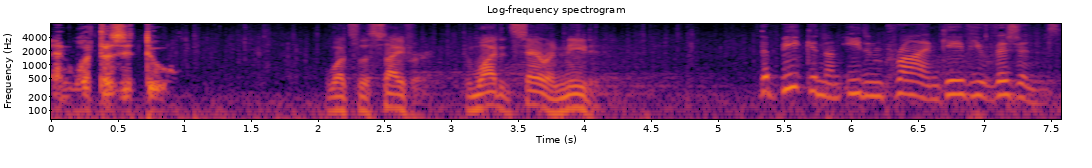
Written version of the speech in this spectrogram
and what does it do? What's the cipher? And why did Saren need it? The beacon on Eden Prime gave you visions.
